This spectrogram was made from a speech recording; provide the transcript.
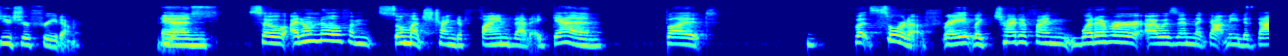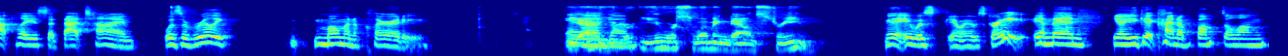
future freedom. Yes. And so I don't know if I'm so much trying to find that again, but but sort of, right? Like try to find whatever I was in that got me to that place at that time was a really moment of clarity. And, yeah, you, were, you were swimming downstream. It, it was it was great, and then you know you get kind of bumped along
